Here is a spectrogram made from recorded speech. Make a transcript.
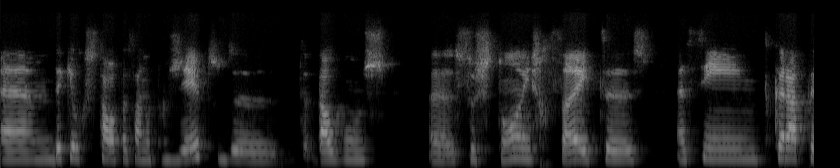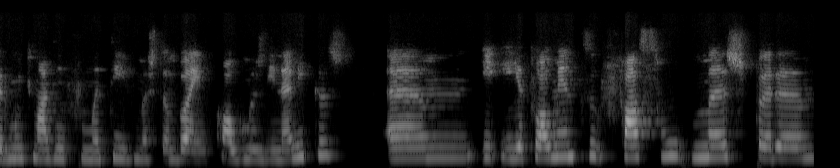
um, daquilo que se estava a passar no projeto, de, de, de alguns uh, sugestões, receitas, assim, de caráter muito mais informativo, mas também com algumas dinâmicas. Um, e, e, atualmente faço, mas para,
